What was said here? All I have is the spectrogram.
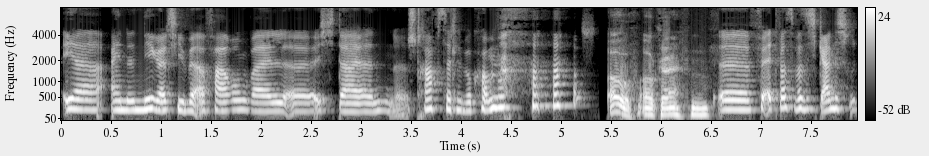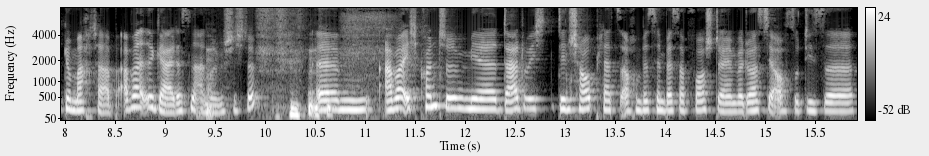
eher eine negative Erfahrung, weil äh, ich da einen Strafzettel bekommen habe. Oh, okay. Hm. Äh, für etwas, was ich gar nicht gemacht habe. Aber egal, das ist eine andere Geschichte. ähm, aber ich konnte mir dadurch den Schauplatz auch ein bisschen besser vorstellen, weil du hast ja auch so diese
